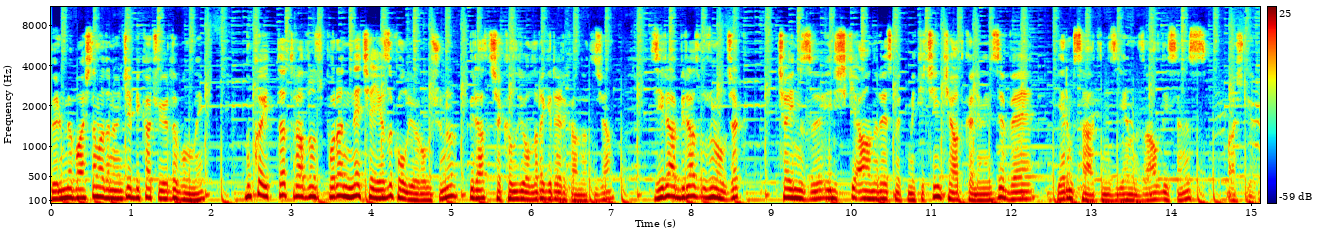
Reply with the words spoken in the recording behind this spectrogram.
Bölüme başlamadan önce birkaç uyarıda bulunayım. Bu kayıtta Trabzonspor'a neçe yazık oluyor oluşunu biraz çakıllı yollara girerek anlatacağım. Zira biraz uzun olacak. Çayınızı, ilişki anı resmetmek için kağıt kaleminizi ve yarım saatinizi yanınıza aldıysanız başlıyorum.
